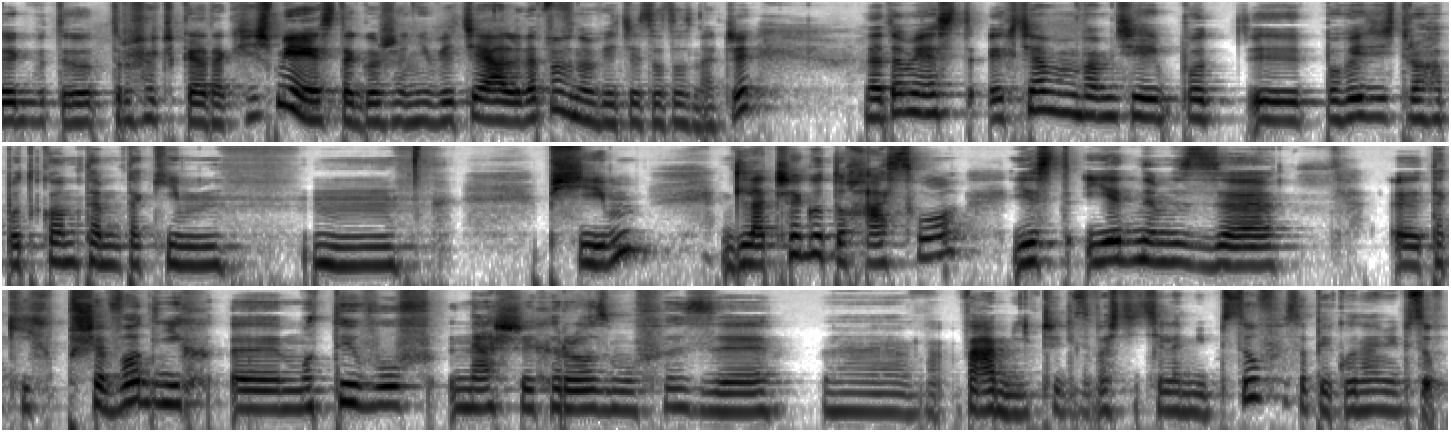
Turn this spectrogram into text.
jakby to troszeczkę tak się śmieję z tego, że nie wiecie, ale na pewno wiecie, co to znaczy. Natomiast chciałabym Wam dzisiaj pod, y, powiedzieć trochę pod kątem takim mm, psim, dlaczego to hasło jest jednym z e, takich przewodnich e, motywów naszych rozmów z e, Wami, czyli z właścicielami psów, z opiekunami psów.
